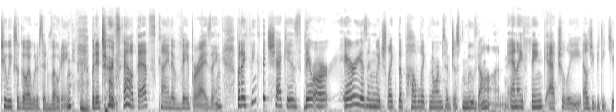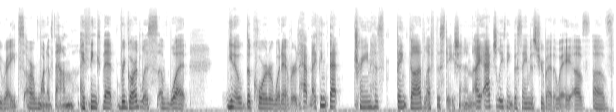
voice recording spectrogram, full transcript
two weeks ago I would have said voting, but it turns out that's kind of vaporizing. But I think the check is there are areas in which like the public norms have just moved on and i think actually lgbtq rights are one of them i think that regardless of what you know the court or whatever happened i think that train has thank god left the station i actually think the same is true by the way of of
